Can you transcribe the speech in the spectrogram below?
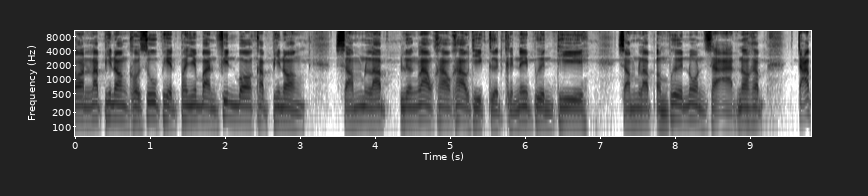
ตอนรับพี่น้องเข้าสู่เพจพยาบาลฟินบอครับพี่น้องสำหรับเรื่องเล่าข่าวข่าวที่เกิดขึ้นในพื้นที่สำหรับอำเภอโน่นสะอาดเนาะครับ จับ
